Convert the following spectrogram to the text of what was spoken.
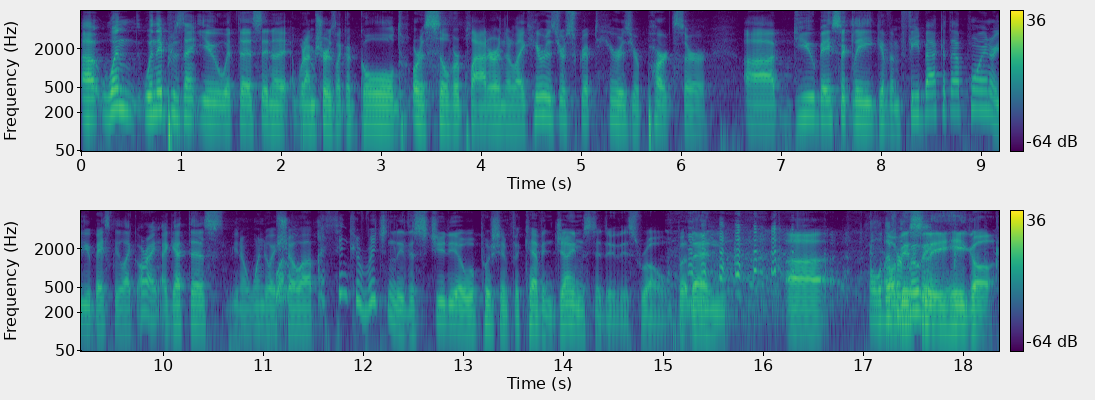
Uh, when when they present you with this in a what I'm sure is like a gold or a silver platter, and they're like, "Here is your script. Here is your part, sir." Uh, do you basically give them feedback at that point, or are you basically like, all right, I get this. You know, when do I show up? I think originally the studio were pushing for Kevin James to do this role, but then uh, obviously movie. he got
